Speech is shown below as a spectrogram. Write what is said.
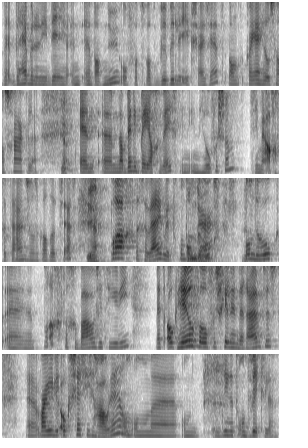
we. We hebben een idee en, en wat nu? Of wat, wat we willen X, Y, Z. Dan kan jij heel snel schakelen. Ja. En ehm, nou ben ik bij jou geweest in, in Hilversum. Dat is in mijn achtertuin, zoals ik altijd zeg. Ja, Prachtige wijk met om de Trompenberg. hoek. Om de hoek. eh, prachtig gebouw zitten jullie. Met ook heel veel verschillende ruimtes. eh, waar jullie ook sessies houden hè, om, om, eh, om, om dingen te ontwikkelen.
